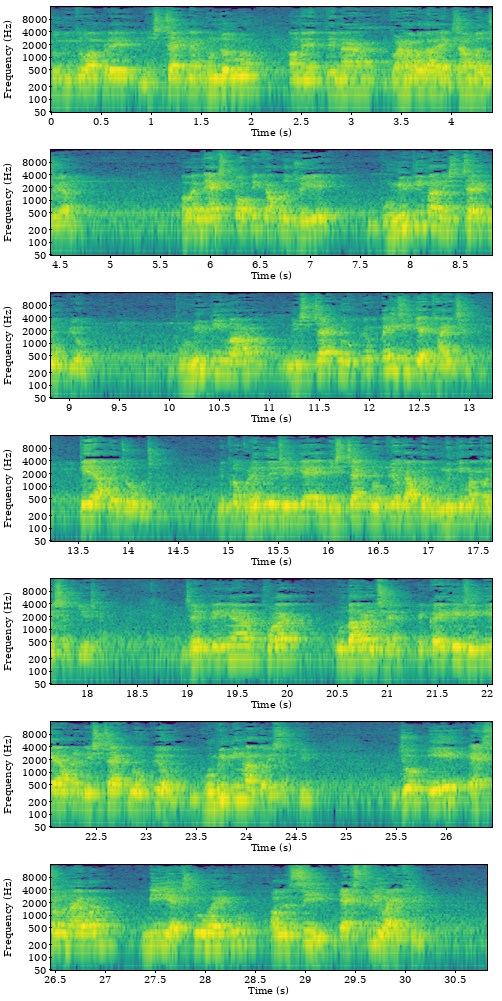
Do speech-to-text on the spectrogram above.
તો મિત્રો આપણે નિશ્ચાયકના ગુણધર્મ અને તેના ઘણા બધા એક્ઝામ્પલ જોયા. હવે નેક્સ્ટ ટોપિક આપણો જોઈએ, ભૂમિતિમાં નિશ્ચાયકનો ઉપયોગ. ભૂમિતિમાં નિશ્ચાયકનો ઉપયોગ કઈ જગ્યાએ થાય છે? તે આપણે જોવું છે. મિત્રો, ઘણી બધી જગ્યાએ નિશ્ચાયકનો ઉપયોગ આપણે ભૂમિતિમાં કરી શકીએ છીએ. જેમ કે અહીંયા થોડાક ઉદાહરણ છે કે કઈ કઈ જગ્યાએ આપણે નિશ્ચાયકનો ઉપયોગ ભૂમિતિમાં કરી શકીએ. જો a x1 y1 b x2 y2 અને c x3 y3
